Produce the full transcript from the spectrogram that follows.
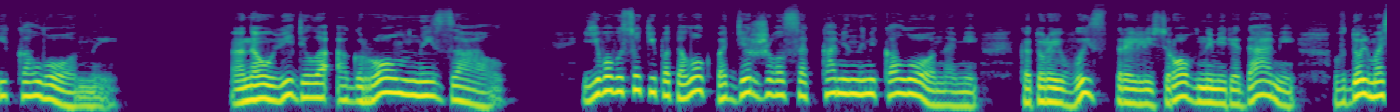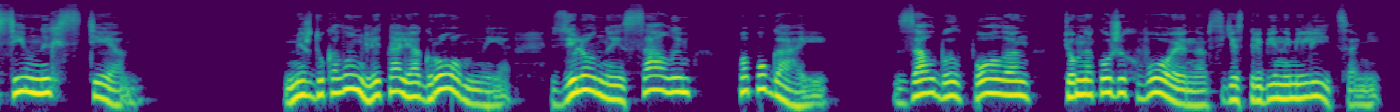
и колонны. Она увидела огромный зал. Его высокий потолок поддерживался каменными колоннами, которые выстроились ровными рядами вдоль массивных стен. Между колонн летали огромные, зеленые салым попугаи. Зал был полон темнокожих воинов с ястребиными лицами.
